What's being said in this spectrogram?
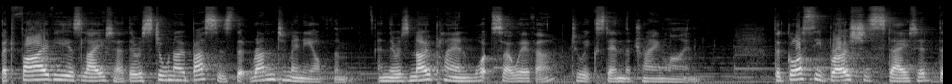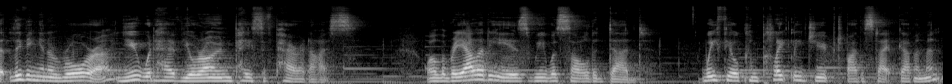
But five years later, there are still no buses that run to many of them, and there is no plan whatsoever to extend the train line. The glossy brochures stated that living in Aurora, you would have your own piece of paradise. Well, the reality is we were sold a dud. We feel completely duped by the state government,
